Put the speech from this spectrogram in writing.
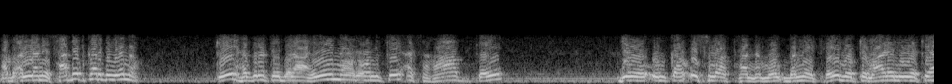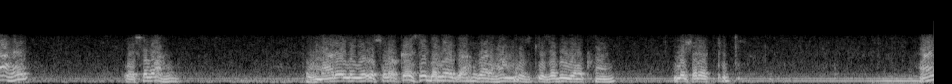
اب اللہ نے ثابت کر دیا نا کہ حضرت ابراہیم اور ان کے اصحاب کے جو ان کا اسوا تھا بنے تھے، وہ تمہارے لیے کیا ہے؟ اسوا ہے تو ہمارے لیے اسوا کیسے بنے گا اگر ہم اس کی زبیہ کھائیں؟ مشرق کی۔ ہاں؟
